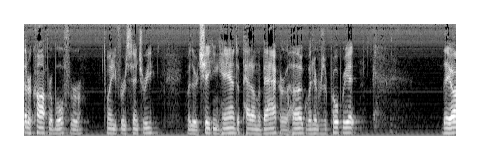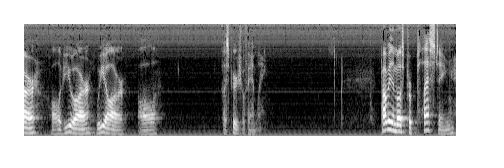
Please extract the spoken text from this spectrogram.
that are comparable for 21st century, whether it's shaking hands, a pat on the back, or a hug, whatever's appropriate. They are, all of you are, we are all a spiritual family. Probably the most perplexing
